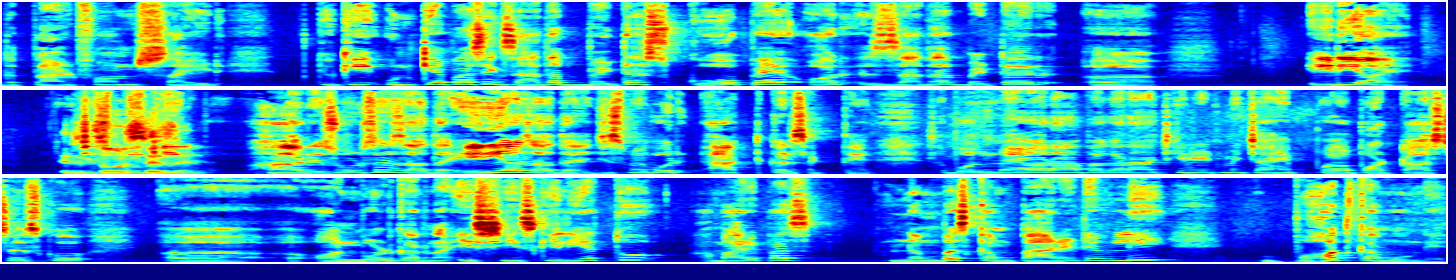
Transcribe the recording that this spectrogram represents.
the platform side क्योंकि उनके पास एक ज़्यादा बेटर स्कोप है और ज़्यादा बेटर एरिया है रिसोर्सेज हैं। हाँ रिसोर्सेज ज़्यादा एरिया ज़्यादा है जिसमें वो एक्ट कर सकते हैं। सपोज़ मैं और आप अगर आज की डेट में चाहें पॉडकास्टर्स को ऑन बोर्ड करना इस चीज़ के लिए तो हमारे पास नंबर्स कंपैरेटिवली बहुत कम होंगे।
